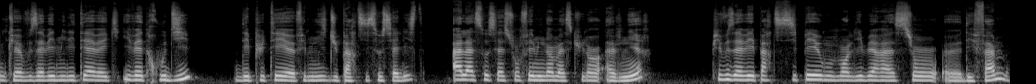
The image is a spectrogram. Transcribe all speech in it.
Donc, euh, vous avez milité avec Yvette Roudy, députée euh, féministe du Parti socialiste, à l'association féminin masculin Avenir. Puis vous avez participé au mouvement libération euh, des femmes.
